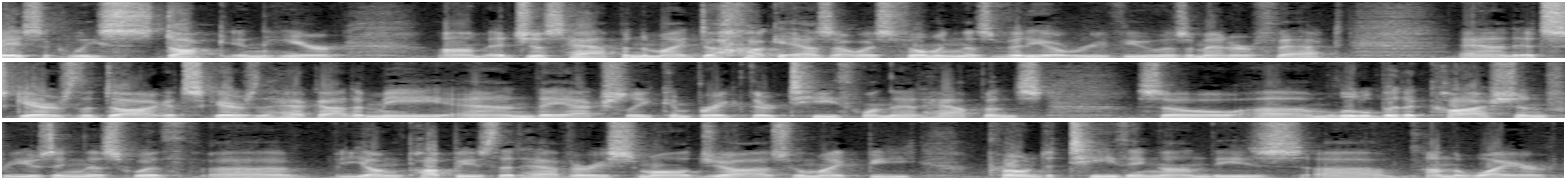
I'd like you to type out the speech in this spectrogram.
basically stuck in here. Um, it just happened to my dog as I was filming this video review, as a matter of fact, and it scares the dog, it scares the heck out of me, and they actually can break their teeth when that happens. So, a um, little bit of caution for using this with uh, young puppies that have very small jaws who might be prone to teething on these uh, on the wire.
